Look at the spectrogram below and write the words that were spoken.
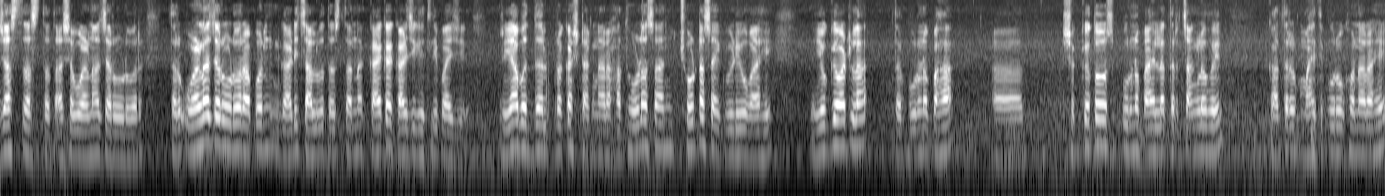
जास्त असतात अशा वळणाच्या रोडवर. तर वळणाच्या रोडवर आपण गाडी चालवत असताना काय काय काळजी घेतली पाहिजे? तर याबद्दल प्रकाश टाकणारा हा थोडासा आणि छोटासा एक व्हिडिओ आहे. योग्य वाटला तर पूर्ण पहा. शक्यतो पूर्ण पाहिला तर चांगलं होईल का तर माहितीपूर्वक होणार आहे.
